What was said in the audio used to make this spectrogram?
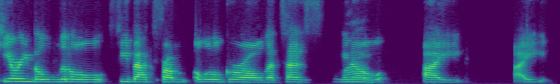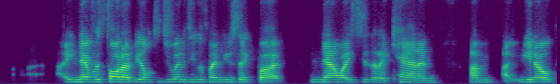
hearing the little feedback from a little girl that says, wow. you know, I, I, I never thought I'd be able to do anything with my music, but now I see that I can. And, um, you know,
